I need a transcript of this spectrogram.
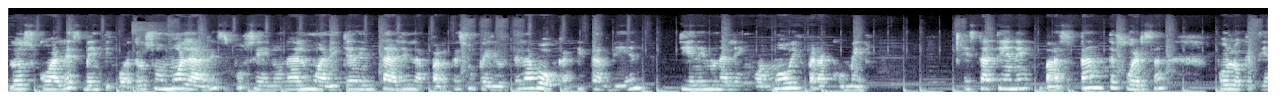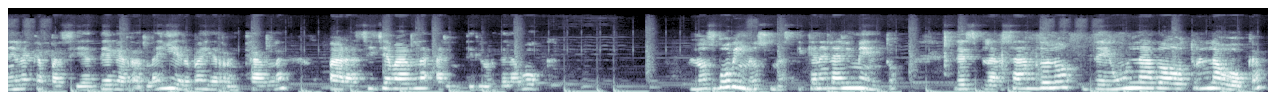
los cuales 24 son molares, poseen una almohadilla dental en la parte superior de la boca y también tienen una lengua móvil para comer. Esta tiene bastante fuerza, por lo que tiene la capacidad de agarrar la hierba y arrancarla para así llevarla al interior de la boca. Los bovinos mastican el alimento desplazándolo de un lado a otro en la boca.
